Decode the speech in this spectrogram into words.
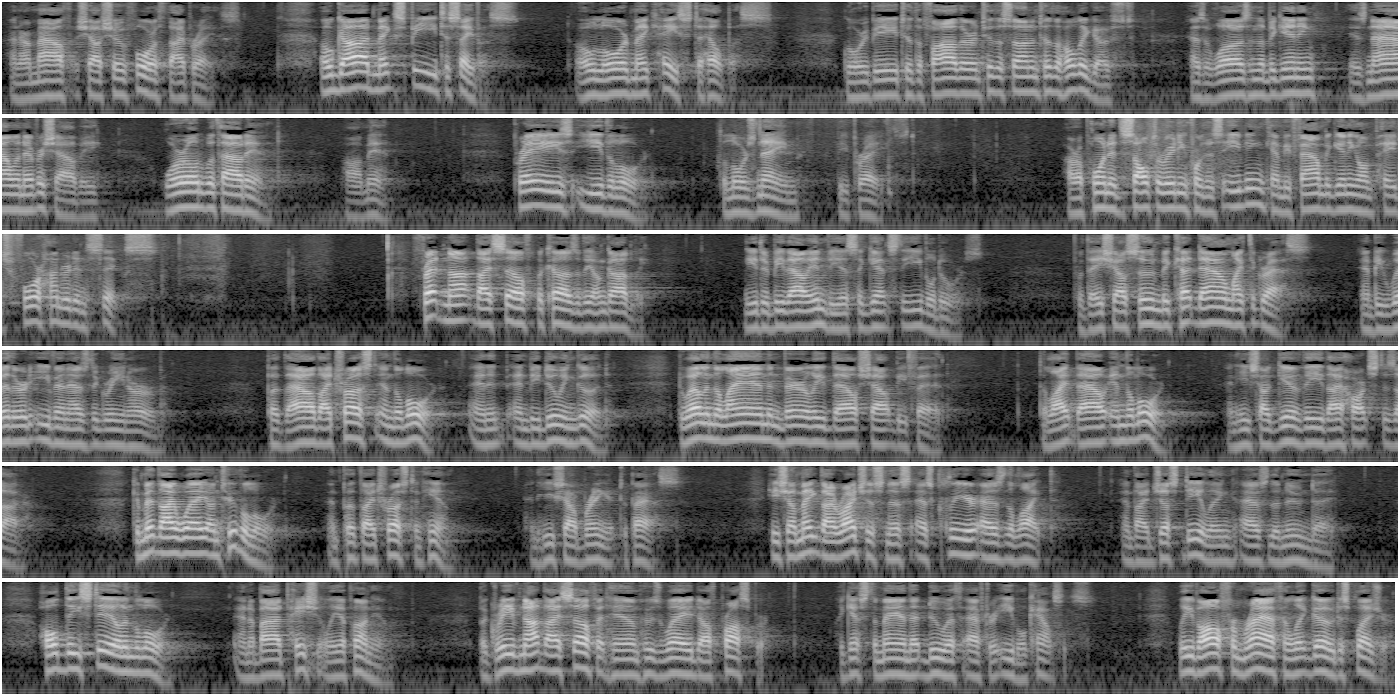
and our mouth shall show forth thy praise. O God, make speed to save us. O Lord, make haste to help us. Glory be to the Father, and to the Son, and to the Holy Ghost, as it was in the beginning, is now, and ever shall be, world without end. Amen. Praise ye the Lord. The Lord's name be praised. Our appointed Psalter reading for this evening can be found beginning on page 406. Fret not thyself because of the ungodly, neither be thou envious against the evildoers, for they shall soon be cut down like the grass, and be withered even as the green herb. Put thou thy trust in the Lord, and, and be doing good Dwell in the land, and verily thou shalt be fed. Delight thou in the Lord, and he shall give thee thy heart's desire. Commit thy way unto the Lord, and put thy trust in him, and he shall bring it to pass. He shall make thy righteousness as clear as the light, and thy just dealing as the noonday. Hold thee still in the Lord, and abide patiently upon him. But grieve not thyself at him whose way doth prosper, against the man that doeth after evil counsels. Leave off from wrath and let go displeasure.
